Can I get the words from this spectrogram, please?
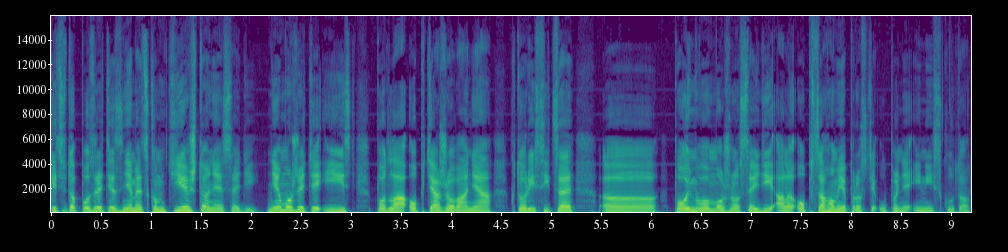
Keď si to pozriete s Nemeckom, tiež to nesedí. Nemôžete ísť podľa obťažovania, ktorý síce uh, pojmovo možno sedí, ale obsahom je proste úplne iný skutok.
